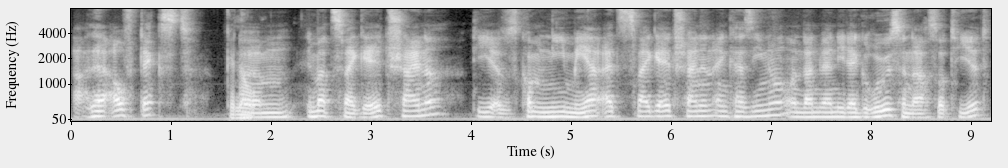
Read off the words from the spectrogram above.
alle aufdeckst. Genau. Ähm, immer zwei Geldscheine die, also es kommen nie mehr als zwei Geldscheine in ein Casino und dann werden die der Größe nach sortiert.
